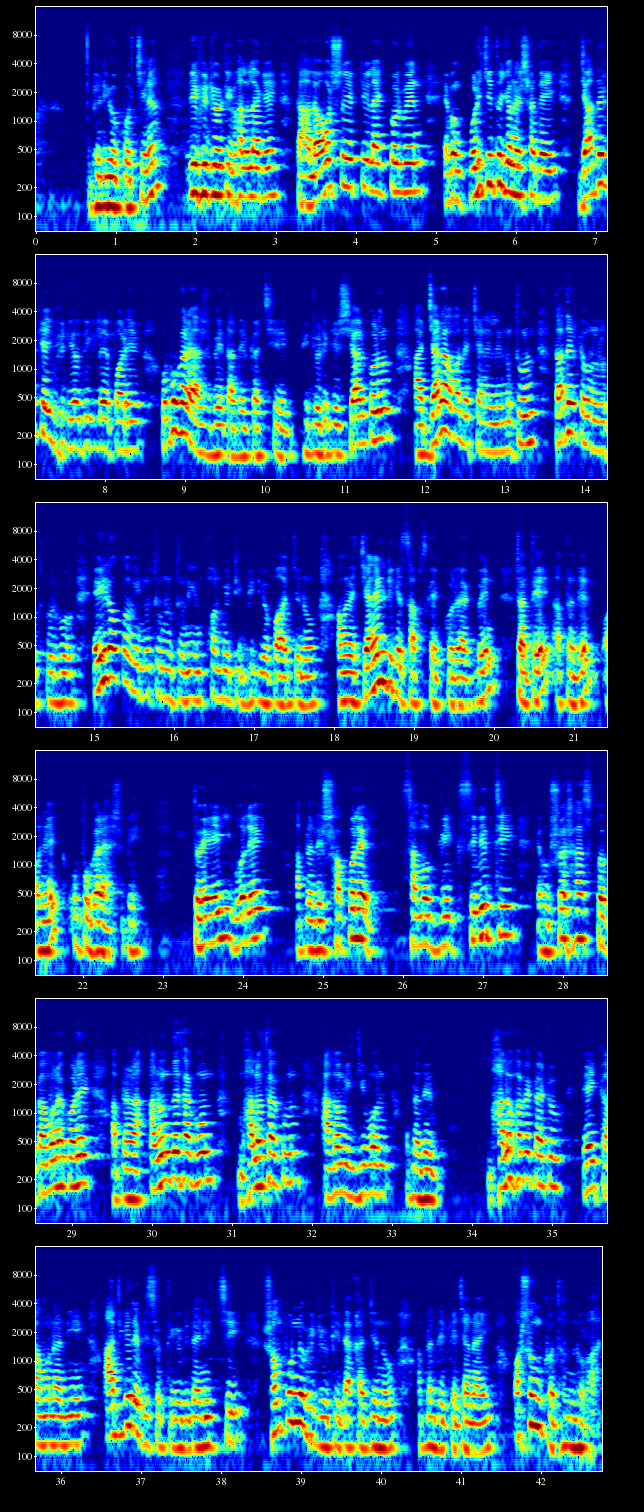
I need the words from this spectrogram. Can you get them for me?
ভিডিও করছি না। যদি ভিডিওটি ভালো লাগে, তাহলে অবশ্যই একটি লাইক করবেন এবং পরিচিত জনের সাথেই যাদেরকে এই ভিডিও দিলে পরে উপকারে আসবে তাদের কাছে ভিডিওটিকে শেয়ার করুন। আর যারা আমাদের চ্যানেলে নতুন, তাদেরকে অনুরোধ করব এই রকমই নতুন নতুন ইনফরমেটিভ ভিডিও পাওয়ার জন্য আমাদের চ্যানেলটিকে সাবস্ক্রাইব করে রাখবেন, তাতে আপনাদের অনেক উপকারে আসবে। তো এই বলে আপনাদের সকলের সামগ্রিক শ্রীবৃদ্ধি এবং সুস্বাস্থ্য কামনা করে আপনারা আনন্দে থাকুন, ভালো থাকুন। আগামী জীবন আপনাদের ভালোভাবে কাটুক। এই কামনা নিয়ে আজকের এপিসোড থেকে বিদায় নিচ্ছি। সম্পূর্ণ ভিডিওটি দেখার জন্য আপনাদেরকে জানাই অসংখ্য ধন্যবাদ।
